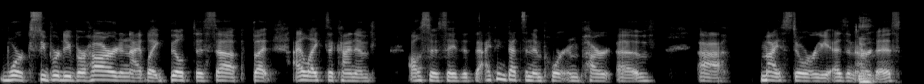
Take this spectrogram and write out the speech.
work super duper hard and I've like built this up, but I like to kind of also say that, that I think that's an important part of uh, my story as an artist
